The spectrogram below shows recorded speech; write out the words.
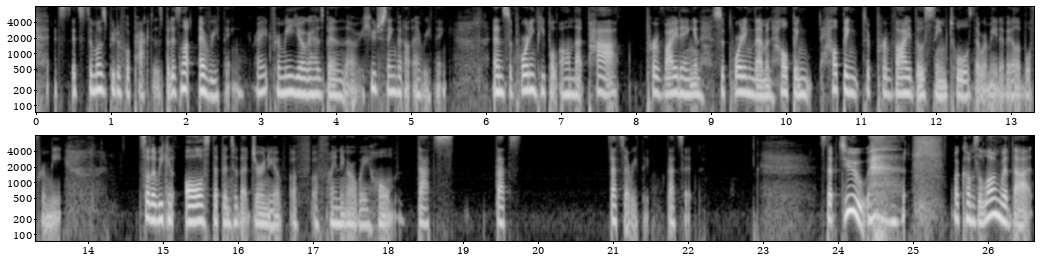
it's it's the most beautiful practice, but it's not everything, right? For me, yoga has been a huge thing, but not everything. And supporting people on that path providing and supporting them and helping helping to provide those same tools that were made available for me so that we can all step into that journey of, of, of finding our way home that's that's that's everything that's it step two what comes along with that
